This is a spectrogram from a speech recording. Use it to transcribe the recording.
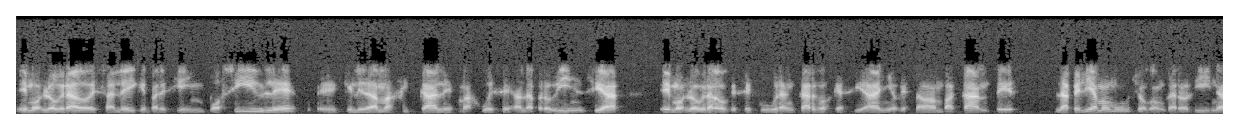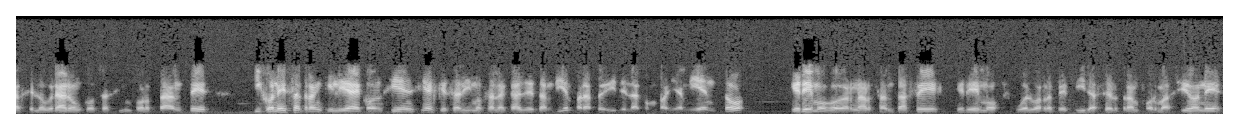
hemos logrado esa ley que parecía imposible, eh, que le da más fiscales, más jueces a la provincia, hemos logrado que se cubran cargos que hacía años que estaban vacantes, la peleamos mucho con Carolina, se lograron cosas importantes y con esa tranquilidad de conciencia es que salimos a la calle también para pedir el acompañamiento. Queremos gobernar Santa Fe, queremos, vuelvo a repetir, hacer transformaciones,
